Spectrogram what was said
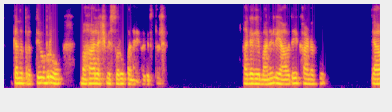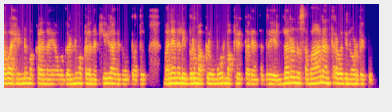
ಯಾಕಂದ್ರೆ ಪ್ರತಿಯೊಬ್ಬರು ಮಹಾಲಕ್ಷ್ಮಿ ಸ್ವರೂಪನೇ ಆಗಿರ್ತಾರೆ. ಹಾಗಾಗಿ ಮನೇಲಿ ಯಾವುದೇ ಕಾರಣಕ್ಕೂ ಯಾವ ಹೆಣ್ಣು ಮಕ್ಕಳನ್ನ, ಯಾವ ಗಂಡು ಮಕ್ಕಳನ್ನ ಕೀಳಾಗಿ ನೋಡ್ಬಾರ್ದು. ಮನೆಯಲ್ಲಿ ಇಬ್ಬರು ಮಕ್ಕಳು ಮೂರ್ ಮಕ್ಳು ಇರ್ತಾರೆ ಅಂತಂದ್ರೆ ಎಲ್ಲರನ್ನು ಸಮಾನಾಂತರವಾಗಿ ನೋಡ್ಬೇಕು.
